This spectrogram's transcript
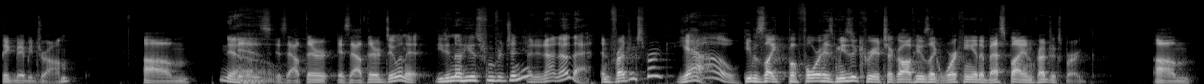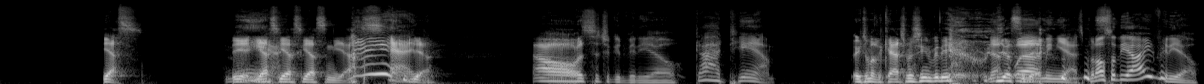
Big Baby DRAM. Um No. is is out there is out there doing it. You didn't know he was from Virginia? I did not know that. In Fredericksburg? Yeah. Oh. He was like before his music career took off, he was like working at a Best Buy in Fredericksburg. Um Yes. Y- Yes, yes, yes, and yes. Man. Yeah. Oh, it's such a good video. God damn. Are you talking about the Cash Machine video? No, yes, well, I mean, yes, but also the eye video.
